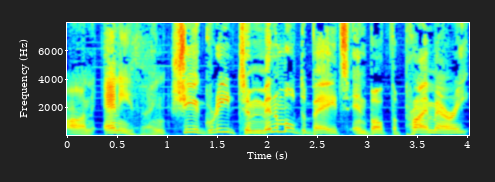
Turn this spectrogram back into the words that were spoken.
on anything. She agreed to minimal debates in both the primary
